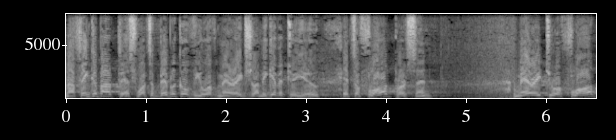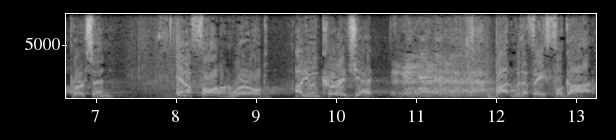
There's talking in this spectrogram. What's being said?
Now, think about this. What's a biblical view of marriage? Let me give it to you. It's a flawed person, married to a flawed person in a fallen world. Are you encouraged yet? but with a faithful God.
